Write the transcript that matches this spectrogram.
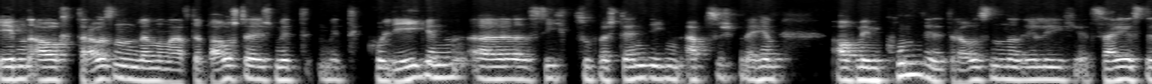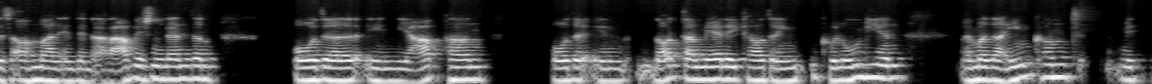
Eben auch draußen, wenn man mal auf der Baustelle ist, mit, mit Kollegen äh, sich zu verständigen, abzusprechen, auch mit dem Kunde draußen natürlich, sei es das auch mal in den arabischen Ländern oder in Japan oder in Nordamerika oder in Kolumbien, wenn man da hinkommt mit,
